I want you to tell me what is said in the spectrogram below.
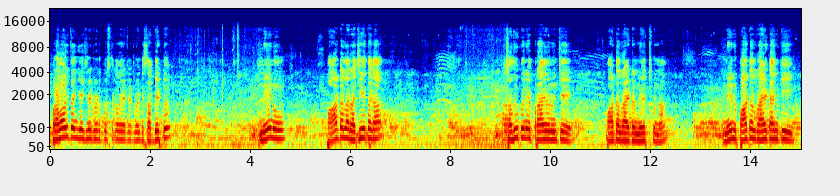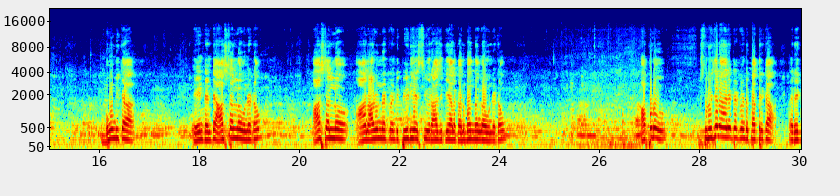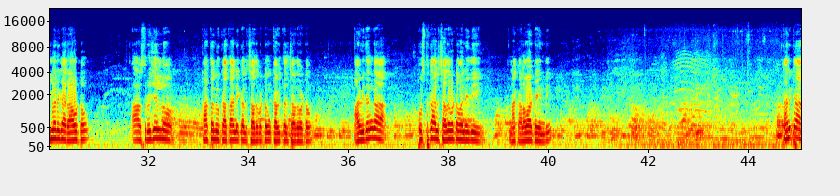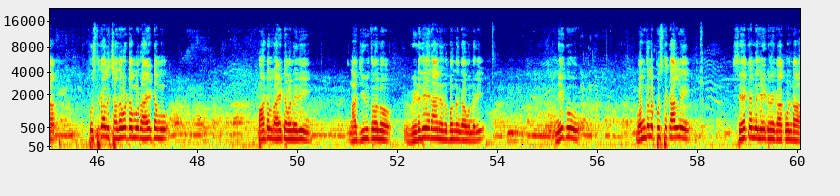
ప్రభావితం చేసినటువంటి పుస్తకం అనేటటువంటి సబ్జెక్టు. నేను పాటల రచయితగా చదువుకునే ప్రాయం నుంచే పాటలు రాయటం నేర్చుకున్నా. నేను పాటలు రాయటానికి భూమిక ఏంటంటే హాస్టల్లో ఉండటం హాస్టల్లో ఆనాడు ఉన్నటువంటి పీడిఎస్యు రాజకీయాలకు అనుబంధంగా ఉండటం. అప్పుడు సృజన అనేటటువంటి పత్రిక రెగ్యులర్గా రావటం ఆ సృజనలో కథలు కథానికలు చదవటం కవితలు చదవటం ఆ విధంగా పుస్తకాలు చదవటం అనేది నాకు అలవాటైంది. కనుక పుస్తకాలు చదవటము రాయటము పాటలు రాయటం అనేది నా జీవితంలో విడదీయరాని అనుబంధంగా ఉన్నది. నీకు వందల పుస్తకాల్ని సేకరణ చేయటమే కాకుండా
